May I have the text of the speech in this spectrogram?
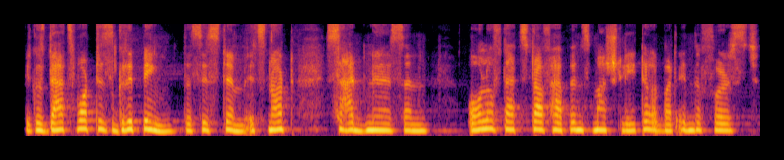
Because that's what is gripping the system. It's not sadness and all of that stuff happens much later, but in the first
